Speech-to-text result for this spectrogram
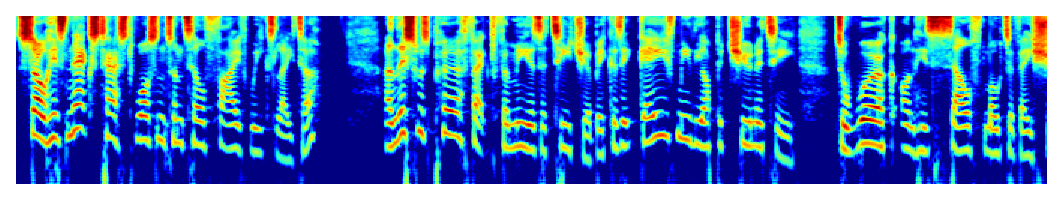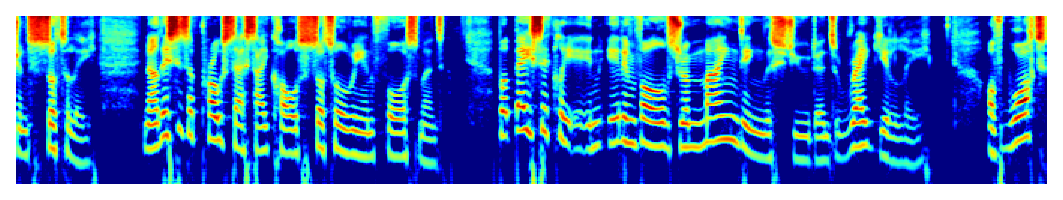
So his next test wasn't until five weeks later. And this was perfect for me as a teacher because it gave me the opportunity to work on his self motivation subtly. Now, this is a process I call subtle reinforcement, but basically, it, involves reminding the student regularly of what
